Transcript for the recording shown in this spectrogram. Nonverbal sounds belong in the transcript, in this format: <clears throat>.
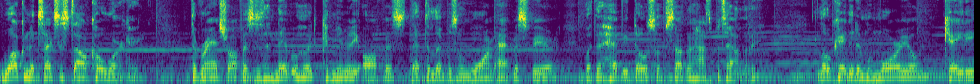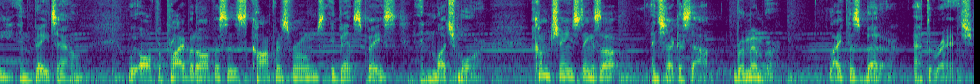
Welcome to Texas Style Co-working. The Ranch office is a neighborhood community office that delivers a warm atmosphere with a heavy dose of Southern hospitality. Located in Memorial, Katy, and Baytown, we offer private offices, conference rooms, event space, and much more. Come change things up and check us out. Remember, life is better at the ranch.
